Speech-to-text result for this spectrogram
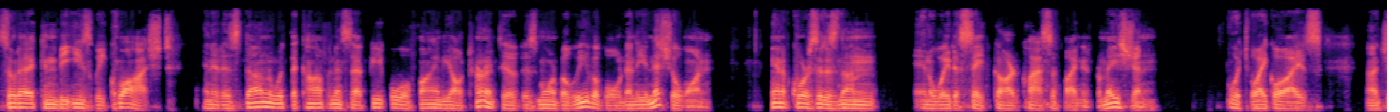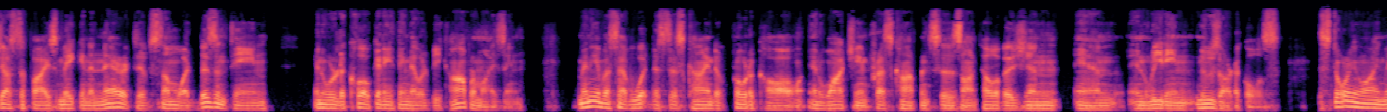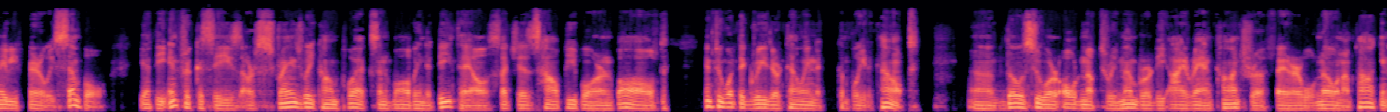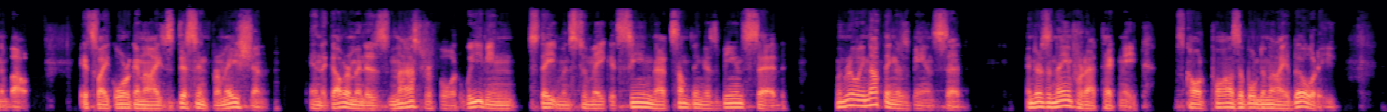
so that it can be easily quashed. And it is done with the confidence that people will find the alternative is more believable than the initial one. And of course, it is done in a way to safeguard classified information, which likewise uh, justifies making a narrative somewhat Byzantine in order to cloak anything that would be compromising. Many of us have witnessed this kind of protocol in watching press conferences on television and in reading news articles. The storyline may be fairly simple, Yet the intricacies are strangely complex involving the details, such as how people are involved and to what degree they're telling the complete account. Uh, those who are old enough to remember the Iran Contra affair will know what I'm talking about. It's like organized disinformation, and the government is masterful at weaving statements to make it seem that something is being said when really nothing is being said. And there's a name for that technique. It's called plausible deniability.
